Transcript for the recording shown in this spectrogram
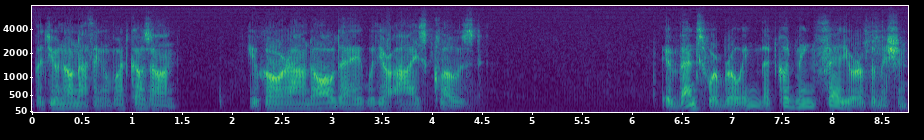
but you know nothing of what goes on. You go around all day with your eyes closed. Events were brewing that could mean failure of the mission.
